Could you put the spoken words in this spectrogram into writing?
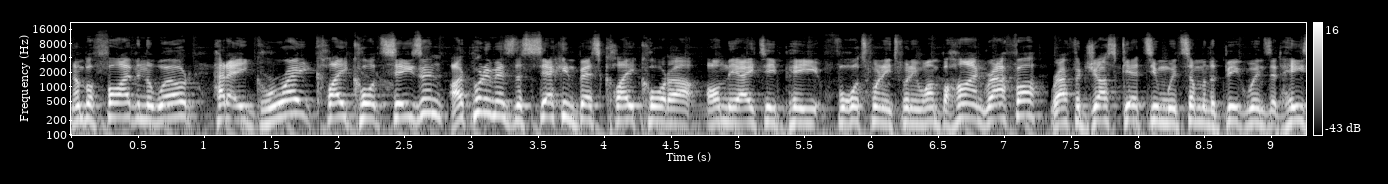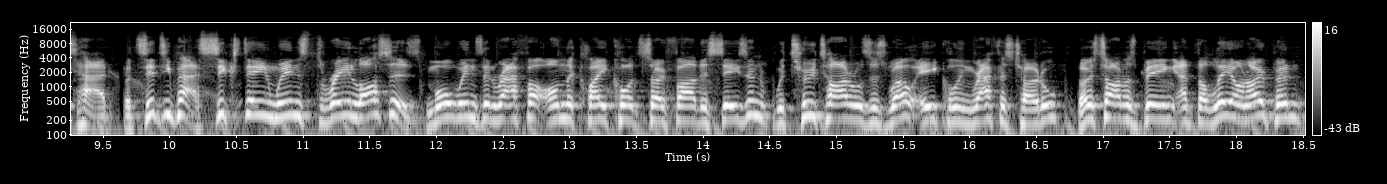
Number five in the world, had a great clay court season. I'd put him as the second best clay courter on the ATP for 2021 behind Rafa. Rafa just gets him with some of the big wins that he's had. But Tsitsipas, 16 wins, three losses. More wins than Rafa on the clay court so far this season, with two titles as well, equaling Rafa's total. Those titles being at the Lyon Open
